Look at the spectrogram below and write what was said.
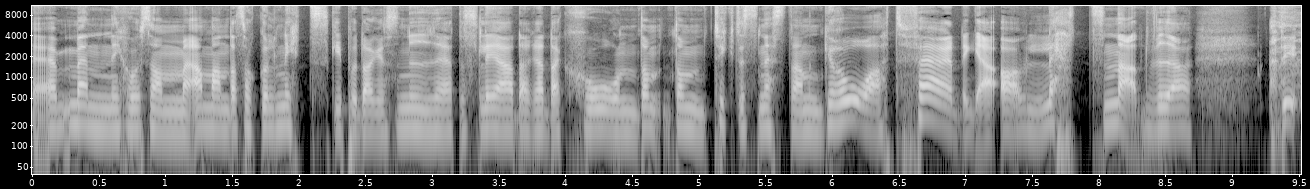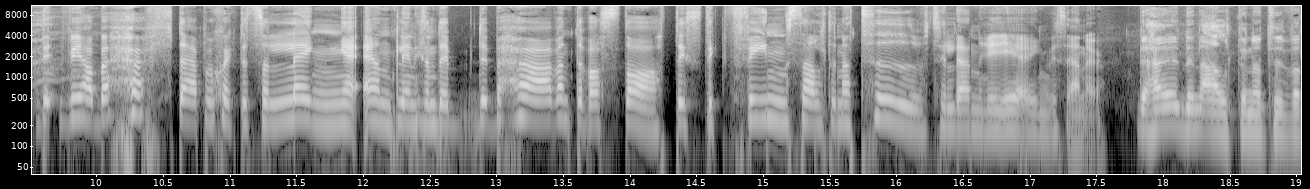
Eh, människor som Amanda Sokolnitsky på Dagens Nyheters ledarredaktion, de, de tycktes nästan gråtfärdiga av lättnad. Vi har, det, det, vi har behövt det här projektet så länge, äntligen. Liksom det, det behöver inte vara statiskt, det finns alternativ till den regering vi ser nu. Det här är den alternativa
